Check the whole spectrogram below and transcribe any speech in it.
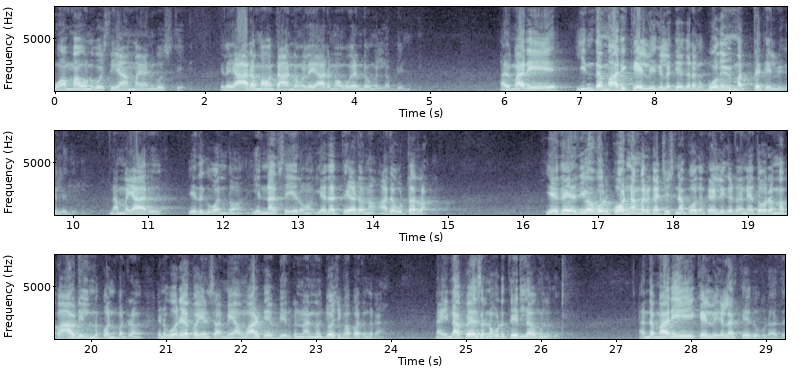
உன் அம்மா உனக்கு ஒஸ்தி என் அம்மா எனக்கு ஒஸ்தி இல்லை யார் அம்மாவும் தாழ்ந்தவங்க இல்லை யார் அம்மா உயர்ந்தவங்க இல்லை அப்படின்னு. அது மாதிரி இந்த மாதிரி கேள்விகளை கேட்குறாங்க உதவி மற்ற கேள்விகள் இது. நம்ம யார்? எதுக்கு வந்தோம்? என்ன செய்கிறோம் எதை தேடணும்? அதை விட்டுறோம். எது எதையோ ஒரு ஃபோன் நம்பர் கிடச்சிச்சுன்னா போதும். கேள்வி கேட்டேன் நேற்று ஒரு அம்மா பாவடியிலேருந்து ஃபோன் பண்ணுறாங்க எனக்கு ஒரே பையன் சாமி அவன் வாழ்க்கை எப்படி இருக்குன்னு. நான் ஜோசியமாக பார்த்துங்கிறேன் நான் என்ன பேசுகிறேன்னு கூட தெரியல அவங்களுக்கு. அந்த மாதிரி கேள்விகள்லாம் கேட்கக்கூடாது.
